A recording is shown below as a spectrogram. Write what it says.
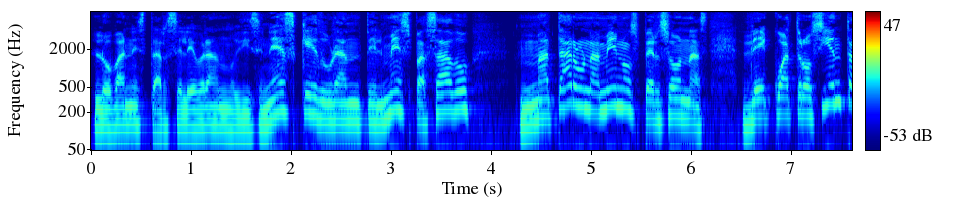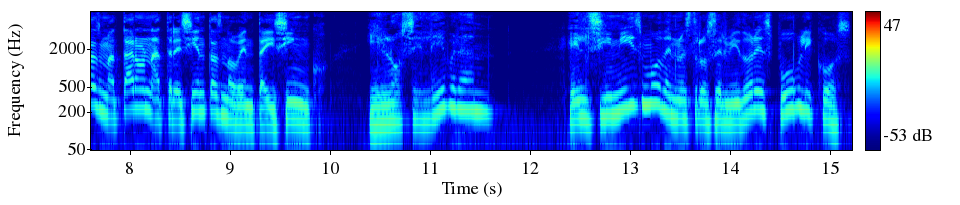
lo van a estar celebrando y dicen, es que durante el mes pasado mataron a menos personas, de 400 mataron a 395 y lo celebran. El cinismo de nuestros servidores públicos.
